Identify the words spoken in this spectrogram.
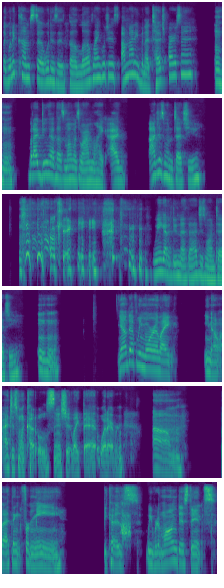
like when it comes to what is it, the love languages, I'm not even a touch person. Mm-hmm. But I do have those moments where I'm like, I I just want to touch you. okay. we ain't got to do nothing. I just want to touch you. Mm-hmm. Yeah, I'm definitely more like, you know, I just want cuddles and shit like that, whatever. Um, but I think for me, because we were long distance,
